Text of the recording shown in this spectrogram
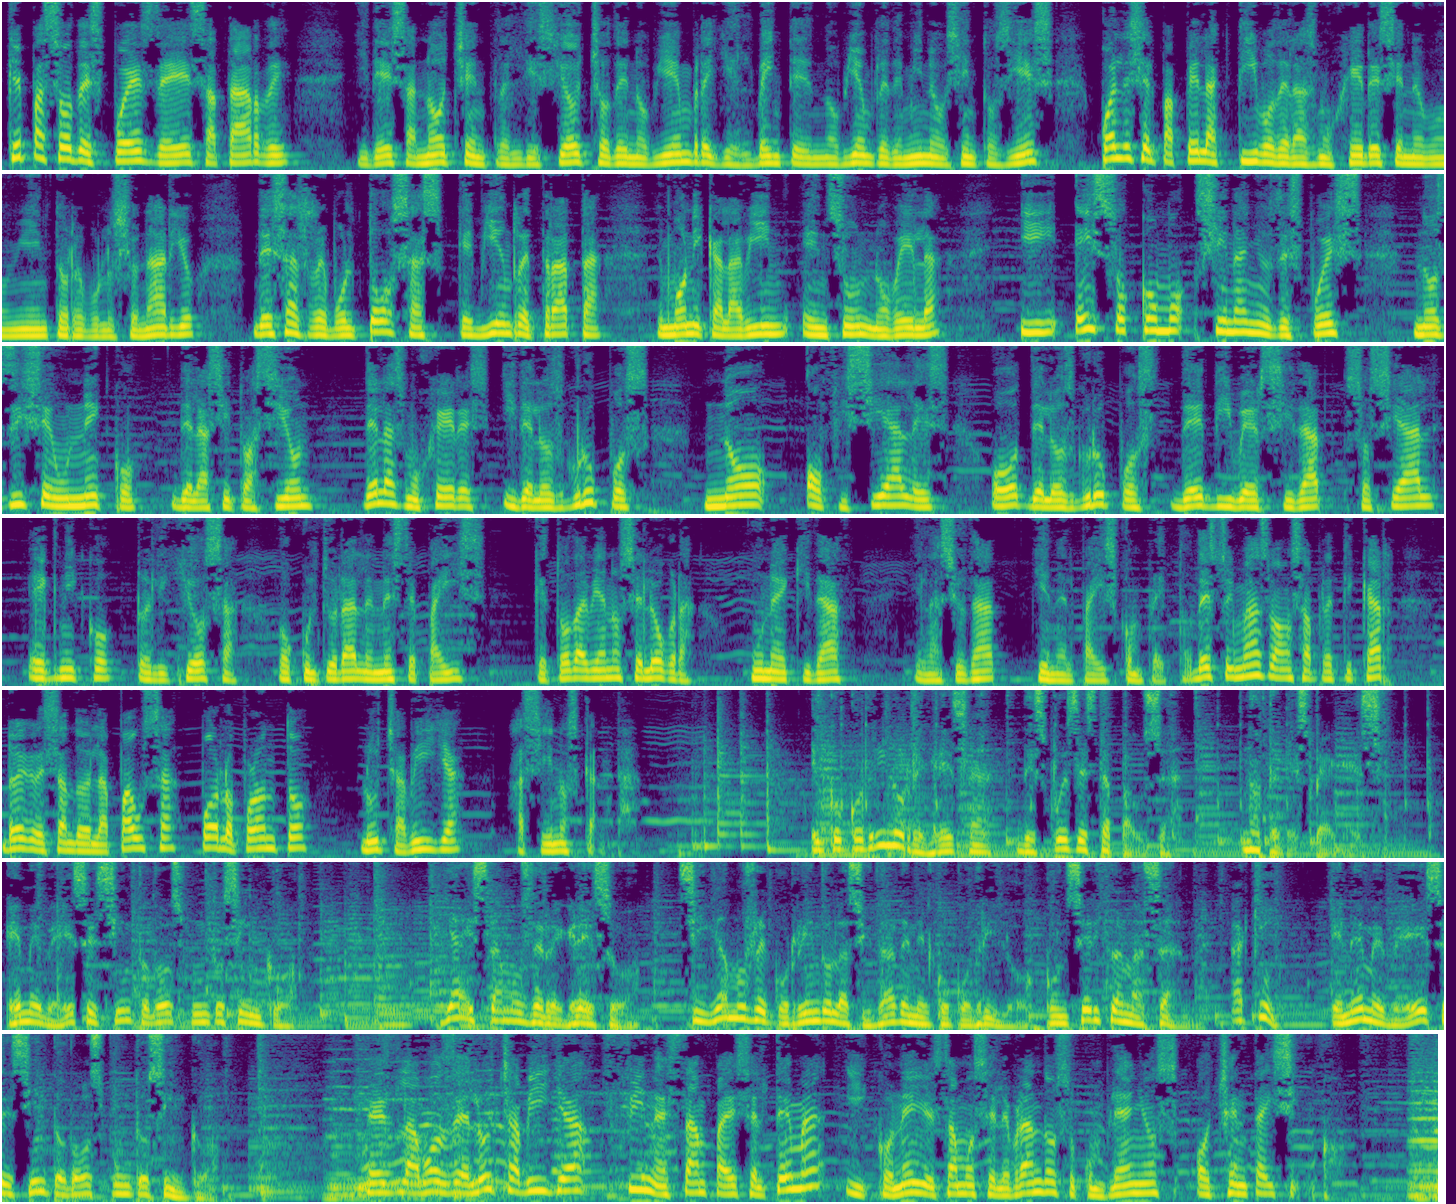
¿Qué pasó después de esa tarde y de esa noche entre el 18 de noviembre y el 20 de noviembre de 1910, cuál es el papel activo de las mujeres en el movimiento revolucionario, de esas revoltosas que bien retrata Mónica Lavín en su novela, y eso como 100 años después nos dice un eco de la situación de las mujeres y de los grupos no oficiales o de los grupos de diversidad social, étnico, religiosa o cultural en este país que todavía no se logra una equidad en la ciudad y en el país completo. De esto y más vamos a platicar regresando de la pausa. Por lo pronto, Lucha Villa, así nos canta. El cocodrilo regresa después de esta pausa. No te despegues. MBS 102.5. Ya estamos de regreso. Sigamos recorriendo la ciudad en el cocodrilo con Sergio Almazán, aquí en MBS 102.5. Es la voz de Lucha Villa, fina estampa es el tema y con ello estamos celebrando su cumpleaños 85.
